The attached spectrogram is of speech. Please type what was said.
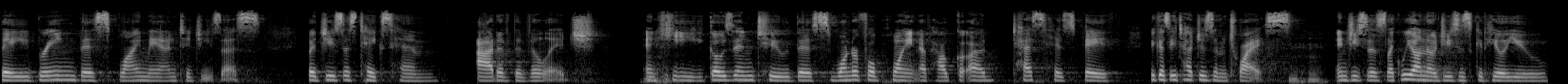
they bring this blind man to Jesus, but Jesus takes him out of the village. And he goes into this wonderful point of how God tests his faith because he touches him twice. Mm-hmm. And Jesus, like we all know, Jesus could heal you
